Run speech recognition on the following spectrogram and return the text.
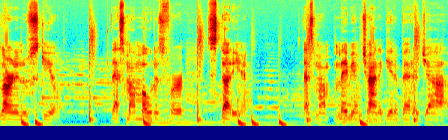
learn a new skill that's my motives for studying. That's my maybe I'm trying to get a better job.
